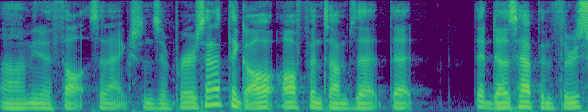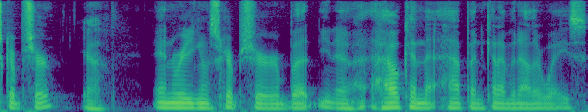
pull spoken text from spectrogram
um, you know, thoughts and actions and prayers. And I think all, oftentimes that that that does happen through Scripture Yeah. And reading of Scripture. But you know, how can that happen kind of in other ways?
